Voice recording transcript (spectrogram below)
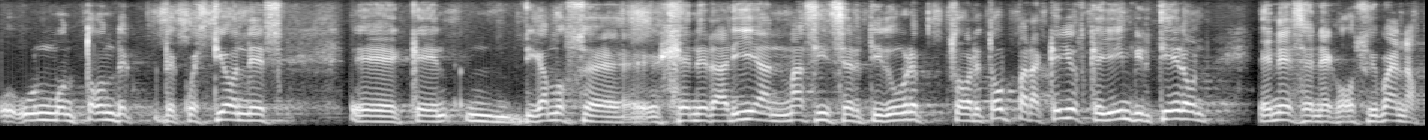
un montón de cuestiones eh, que, digamos, eh, generarían más incertidumbre, sobre todo para aquellos que ya invirtieron en ese negocio. Y bueno,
